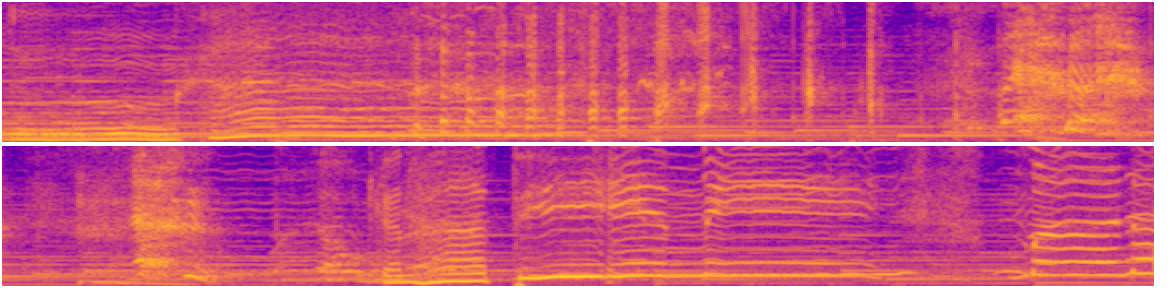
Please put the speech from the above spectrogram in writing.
Kan hati ini menerimanya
